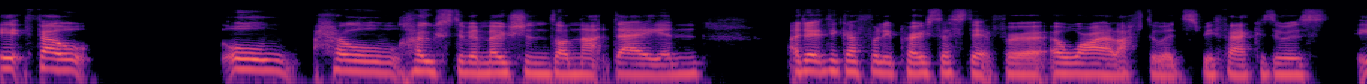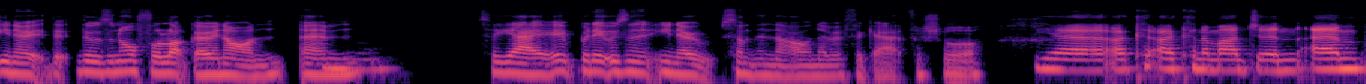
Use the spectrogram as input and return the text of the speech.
it felt all whole host of emotions on that day. And I don't think I fully processed it for a, a while afterwards, to be fair, because it was, you know, th- there was an awful lot going on. Um, mm-hmm so yeah it, but it was a, you know something that i'll never forget for sure yeah I, c- I can imagine um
